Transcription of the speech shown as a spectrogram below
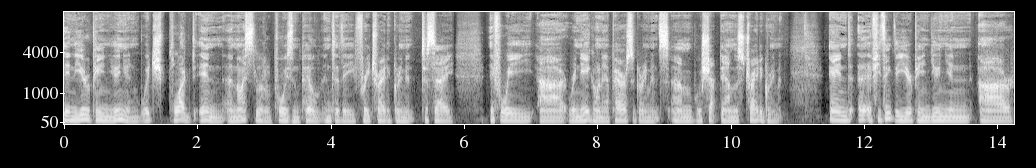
then the European Union, which plugged in a nice little poison pill into the free trade agreement to say, if we uh, renege on our Paris agreements, um, we'll shut down this trade agreement. And uh, if you think the European Union are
